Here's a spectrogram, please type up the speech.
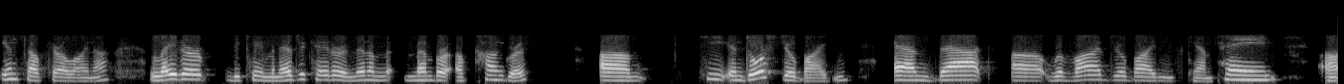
in South Carolina, later became an educator and then a m- member of Congress. Um, he endorsed Joe Biden, and that uh, revived Joe Biden's campaign. Uh,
